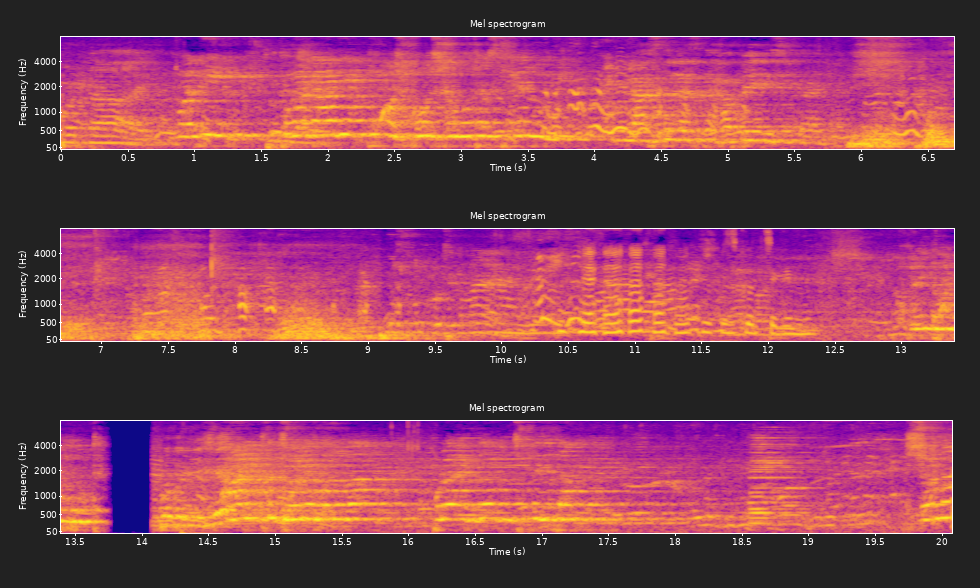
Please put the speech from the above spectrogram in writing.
পড়তাই বলি তোমার আগে একটু অস্পষ্ট বোঝাচ্ছে কেন নাচতে নাচতে হাঁপিয়ে গেছি করছে কেন আমি আর একটু জোরে বলবা পুরো একদম যেতাম। শোনো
